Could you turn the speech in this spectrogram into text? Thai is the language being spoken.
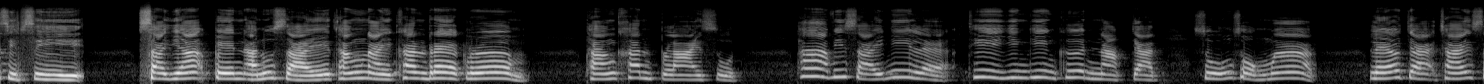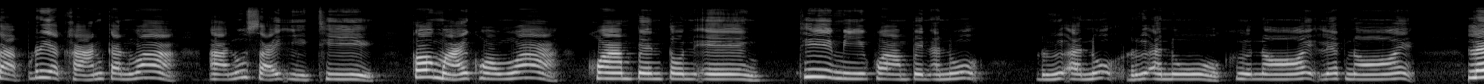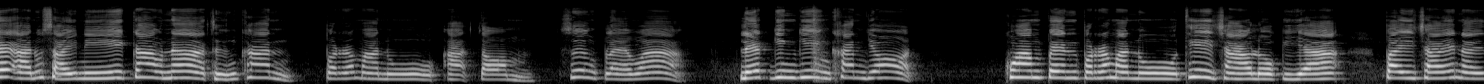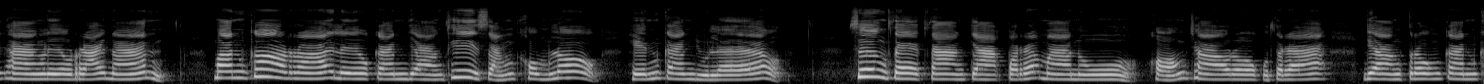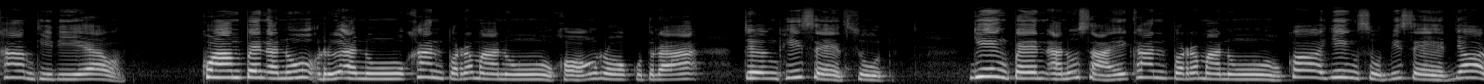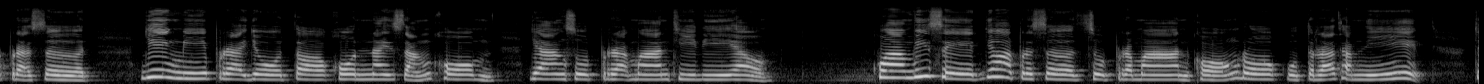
54สยะเป็นอนุสัยทั้งในขั้นแรกเริ่ม ทั้งขั้นปลายสุด ถ้าวิสัยนี่แหละที่ยิ่งยิ่งขึ้นหนักจัดสูงส่งมาก แล้วจะใช้ศัพท์เรียกขานกันว่า อนุสัยอีกที ก็หมายความว่า ความเป็นตนเอง ที่มีความเป็นอนุหรืออนุหรืออนูคือน้อยเล็กน้อย และอนุสัยนี้ก้าวหน้าถึงขั้น ปรมาณูอะตอม ซึ่งแปลว่า เล็กยิ่งยิ่งขั้นยอด ความเป็นปรมาณูที่ชาวโลกิยะ ไปใช้ในทางเลวร้ายนั้น มันก็ร้ายเลวกันอย่างที่สังคมโลกเห็นกันอยู่แล้ว ซึ่งแตกต่างจากปรมาณูของชาวโลกุตระ อย่างตรงกันข้ามทีเดียว ความเป็นอนุหรืออนูขั้นปรมาณูของโลกุตระจึงพิเศษสุด ยิ่งเป็นอนุสัยขั้นปรมาณูก็ยิ่งสุดวิเศษยอดประเสริฐ ยิ่งมีประโยชน์ต่อคนในสังคม อย่างสุดประมาณทีเดียว ความวิเศษยอดประเสริฐสุดประมาณของโลกุตรธรรมนี้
